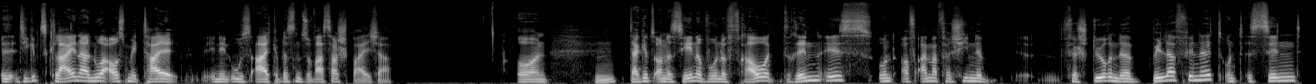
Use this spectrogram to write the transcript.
äh, die gibt es kleiner, nur aus Metall in den USA. Ich glaube, das sind so Wasserspeicher. Und mhm. da gibt es auch eine Szene, wo eine Frau drin ist und auf einmal verschiedene äh, verstörende Bilder findet und es sind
